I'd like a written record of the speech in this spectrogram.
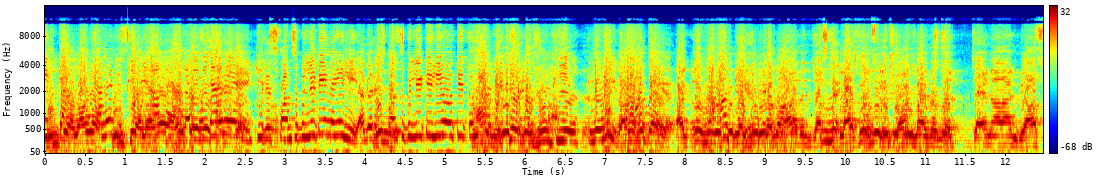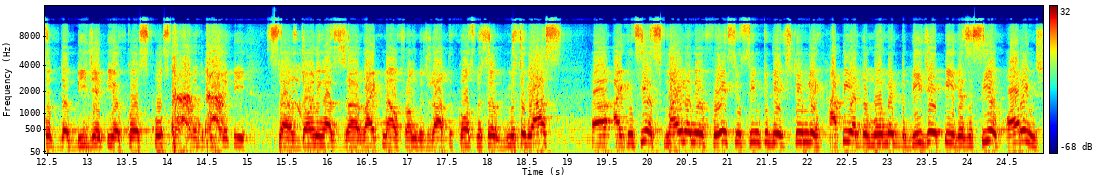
इनके अलावा इनके अलावा और कोई तो नहीं कह रहे कि रिस्पांसिबिलिटी नहीं ली। अगर रिस्पांसिबिलिटी ली होती तो रिज्यूम किए। नहीं होता है? एक्टिव रिज्यूम करना। Jaynarayan Vyas of the BJP of course post of the BJP joining us right now from Gujarat of course mister mister Vyas Uh, I can see a smile on your face. You seem to be extremely happy at the moment. The BJP, there's a sea of orange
